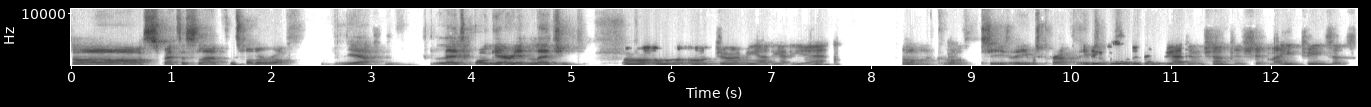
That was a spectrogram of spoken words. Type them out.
Oh, Svetoslav Todorov. Yeah. Led Bulgarian legend. Or, or, or Jeremy Aliadière. Oh my god, Jesus, he was crap. He was awesome. the we had in the championship, mate. Jesus.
